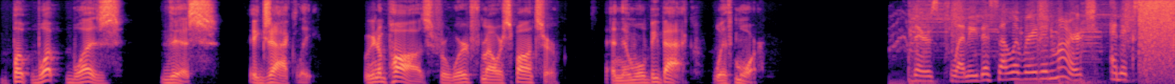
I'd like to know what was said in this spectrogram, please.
But what was this exactly? We're going to pause for word from our sponsor, and then we'll be back with more. There's plenty to celebrate in March and. Ex-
